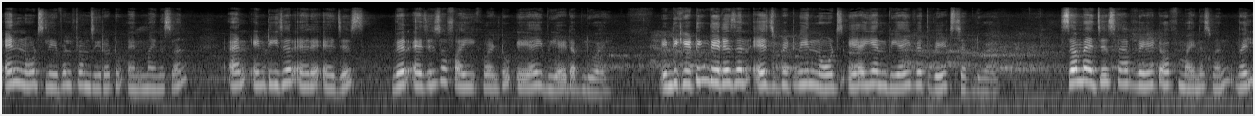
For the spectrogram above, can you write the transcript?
n nodes labeled from 0 to n minus 1 and integer array edges where edges of i equal to ai bi wi indicating there is an edge between nodes ai and bi with weights wi. Some edges have weight of minus 1 while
